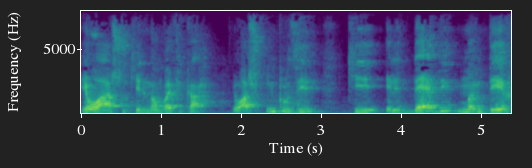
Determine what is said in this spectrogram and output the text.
eu acho que ele não vai ficar. Eu acho, inclusive, que ele deve manter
